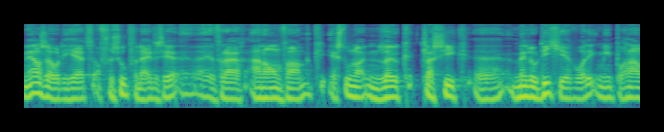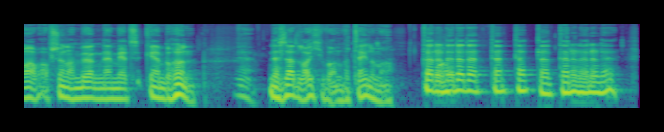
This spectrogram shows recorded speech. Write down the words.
En Elzo die heeft op verzoek van Ede een vraag aan hem van... is toen een leuk klassiek melodietje... waar ik mijn programma op zondagmorgen met kan beginnen. Ja. En dat is dat lotje van, van Telemann. En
